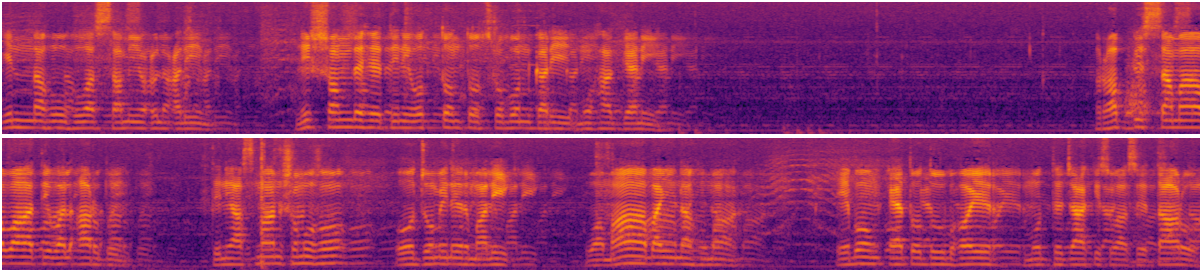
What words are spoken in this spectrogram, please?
ইন্নাহু হুয়া সামিউল আলিম। নিঃসন্দেহে তিনি অত্যন্ত শ্রবণকারী মহাজ্ঞানী। রব্বিসামাওয়াতি ওয়াল আরদি। তিনি আসমান সমূহ ও জমিনের মালিক। ওয়া মা বাইনাহুমা। এবং এত দুভয়ের মধ্যে যা কিছু আছে তারও।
